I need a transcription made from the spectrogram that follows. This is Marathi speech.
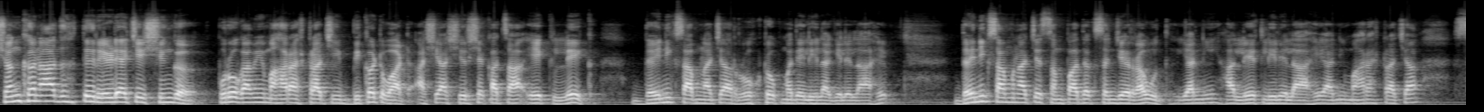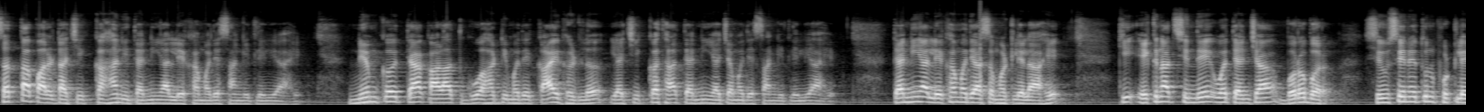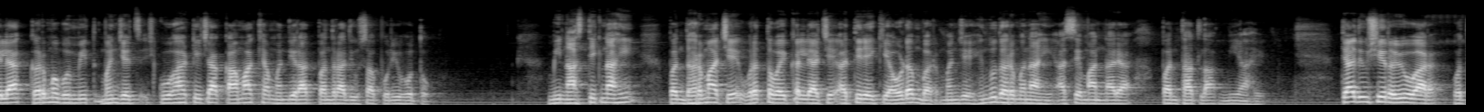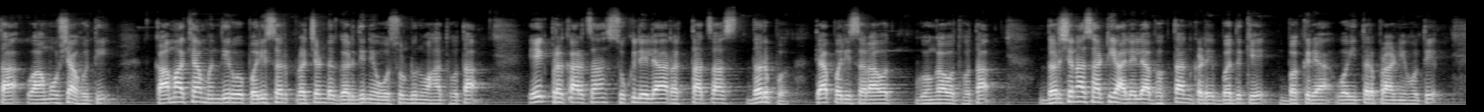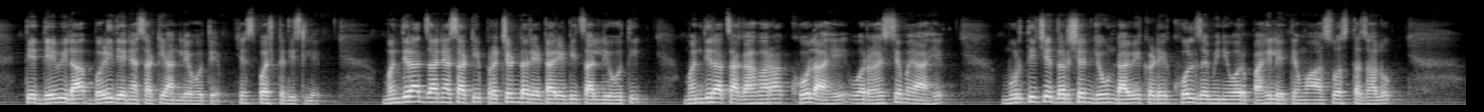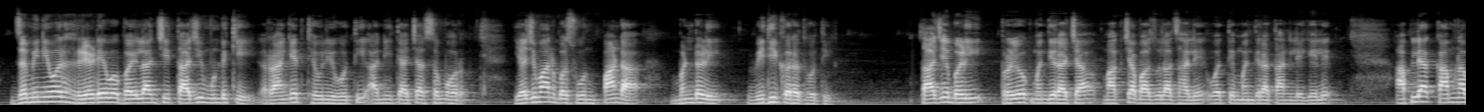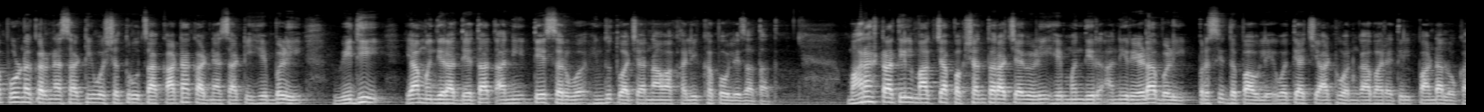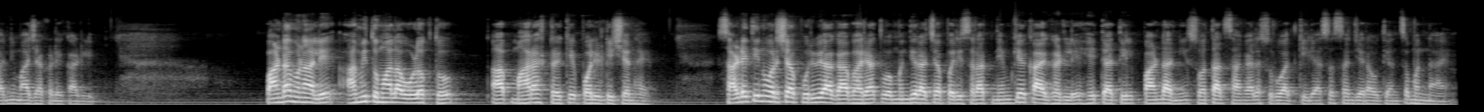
शंखनाद ते रेड्याचे शिंग पुरोगामी महाराष्ट्राची बिकट वाट अशा शीर्षकाचा एक लेख दैनिक सामनाच्या रोखठोकमध्ये लिहिला गेलेला आहे. दैनिक सामनाचे संपादक संजय राऊत यांनी हा लेख लिहिलेला आहे आणि महाराष्ट्राच्या सत्तापालटाची कहाणी त्यांनी या लेखामध्ये सांगितलेली आहे. नेमकं त्या काळात गुवाहाटीमध्ये काय घडलं याची कथा त्यांनी याच्यामध्ये सांगितलेली आहे. त्यांनी या लेखामध्ये असं म्हटलेलं आहे की एकनाथ शिंदे व त्यांच्याबरोबर शिवसेनेतून फुटलेल्या कर्मभूमीत म्हणजेच गुवाहाटीच्या कामाख्या मंदिरात पंधरा दिवसापूर्वी होतो. मी नास्तिक नाही पण धर्माचे व्रतवैकल्याचे अतिरेकी अवडंबर म्हणजे हिंदू धर्म नाही असे मानणाऱ्या पंथातला मी आहे. त्या दिवशी रविवार होता व अमावस्या होती. कामाख्या मंदिर व परिसर प्रचंड गर्दीने ओसंडून वाहत होता. एक प्रकारचा सुकलेल्या रक्ताचा दर्प त्या परिसरावर घोंगावत होता. दर्शनासाठी आलेल्या भक्तांकडे बदके बकऱ्या व इतर प्राणी होते. ते देवीला बळी देण्यासाठी आणले होते हे स्पष्ट दिसले. मंदिरात जाण्यासाठी प्रचंड रेटारेटी चालली होती. मंदिराचा गाभारा खोल आहे व रहस्यमय आहे. मूर्तीचे दर्शन घेऊन डावीकडे खोल जमिनीवर पाहिले तेव्हा अस्वस्थ झालो. जमिनीवर रेडे व बैलांची ताजी मुंडकी रांगेत ठेवली होती आणि त्याच्यासमोर यजमान बसवून पांडा मंडळी विधी करत होती. ताजे बळी प्रयोग मंदिराच्या मागच्या बाजूला झाले व ते मंदिरात आणले गेले. आपल्या कामना पूर्ण करण्यासाठी व शत्रूचा काटा काढण्यासाठी हे बळी विधी या मंदिरात देतात आणि ते सर्व हिंदुत्वाच्या नावाखाली खपवले जातात. महाराष्ट्रातील मागच्या पक्षांतराच्या वेळी हे मंदिर आणि रेडा बळी प्रसिद्ध पावले व त्याची आठवण गाभाऱ्यातील पांडा लोकांनी माझ्याकडे काढली. पांडा म्हणाले आम्ही तुम्हाला ओळखतो. आप महाराष्ट्र के पॉलिटिशियन है. साडेतीन वर्षापूर्वी या गाभाऱ्यात व मंदिराच्या परिसरात नेमके काय घडले हे त्यातील पांडांनी स्वतःच सांगायला सुरुवात केली असं संजय राऊत यांचं म्हणणं आहे.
